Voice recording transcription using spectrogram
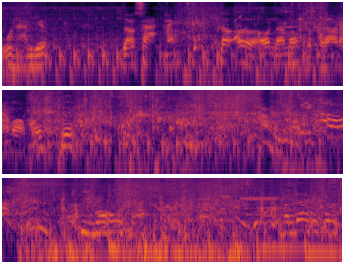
โอ้น้ำเยอะ เราสระไหมก็เออเอาน้ำมาเราน้ำออกกี่โมงมันได้คือเ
